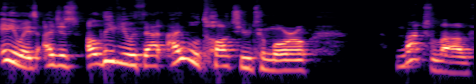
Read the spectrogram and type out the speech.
anyways, I just, I'll leave you with that. I will talk to you tomorrow. Much love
